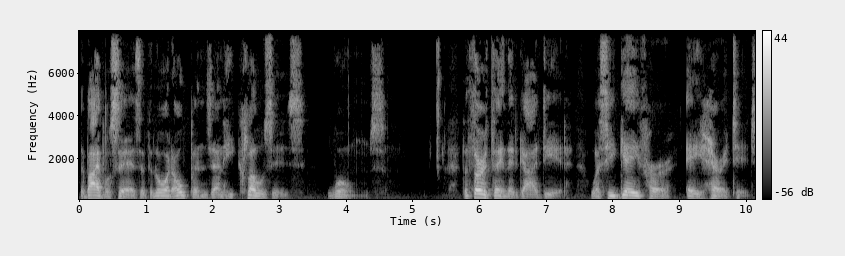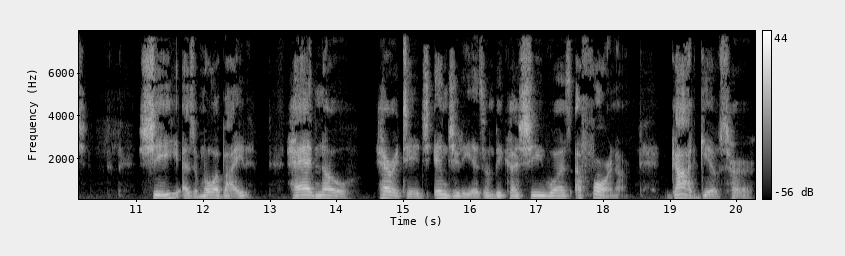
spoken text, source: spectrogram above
The Bible says that the Lord opens and he closes wombs. The third thing that God did was he gave her a heritage. She, as a Moabite, had no heritage in Judaism because she was a foreigner. God gives her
